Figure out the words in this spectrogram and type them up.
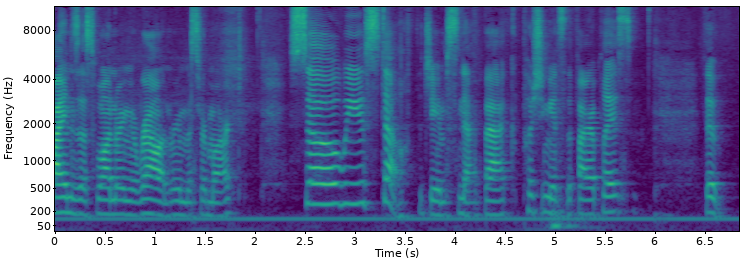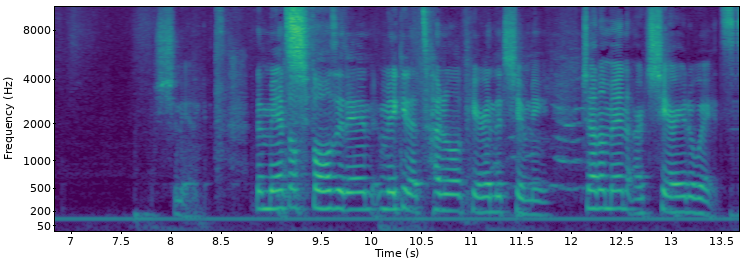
finds us wandering around, Remus remarked. So we use stealth, James snapped back, pushing against the fireplace. The shenanigans. The mantle folded in, making a tunnel appear in the chimney. Gentlemen, our chariot awaits.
